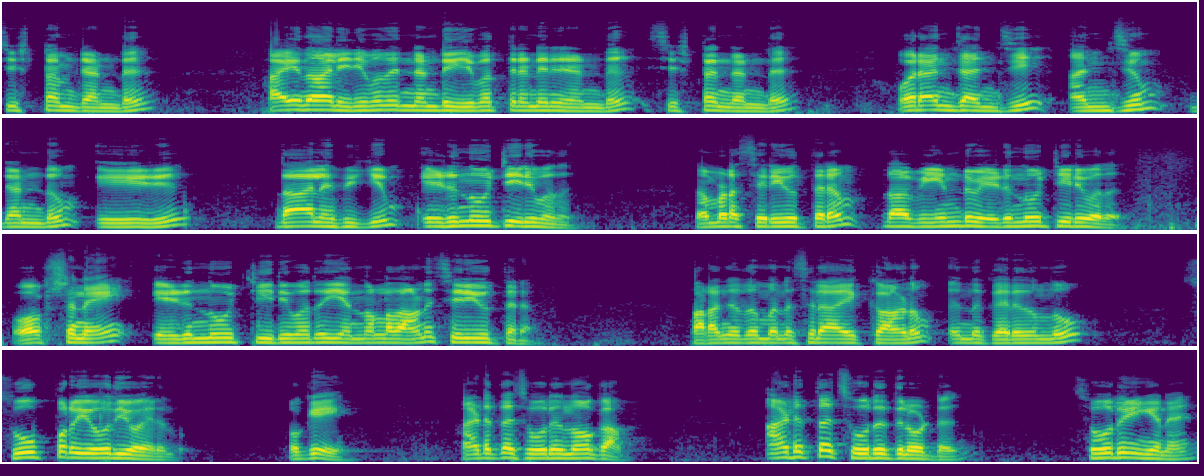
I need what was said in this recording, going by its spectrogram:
ശിഷ്ടം രണ്ട്. ഐ നാല് ഇരുപതിന് രണ്ട് ഇരുപത്തിരണ്ടിന് രണ്ട് ശിഷ്ടം രണ്ട്. ഒരഞ്ചഞ്ച് അഞ്ചും രണ്ടും ഏഴ്. ദാ ലഭിക്കും എഴുന്നൂറ്റി ഇരുപത് നമ്മുടെ ശരി ഉത്തരം ദാ വീണ്ടും എഴുന്നൂറ്റി ഇരുപത് ഓപ്ഷൻ എ എഴുന്നൂറ്റി ഇരുപത് എന്നുള്ളതാണ് ശരി ഉത്തരം. പറഞ്ഞത് മനസ്സിലായി കാണും എന്ന് കരുതുന്നു. സൂപ്പർ ചോദ്യമായിരുന്നു. ഓക്കെ അടുത്ത ചോദ്യം നോക്കാം. അടുത്ത ചോദ്യത്തിലോട്ട്. ചോദ്യം ഇങ്ങനെ.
